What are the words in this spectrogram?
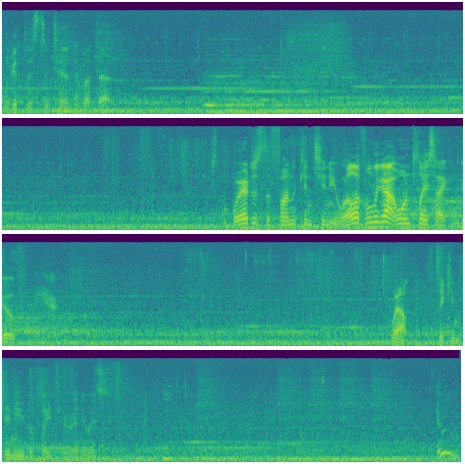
We'll get this to 10, how about that? Where does the fun continue? Well, I've only got one place I can go from here. Well, to continue the playthrough anyways. Ooh.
